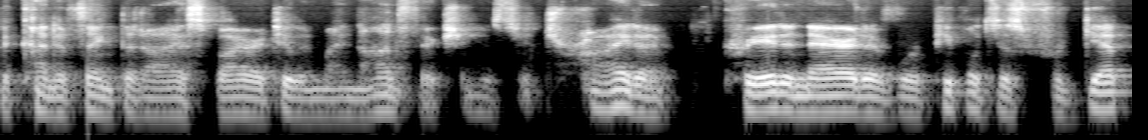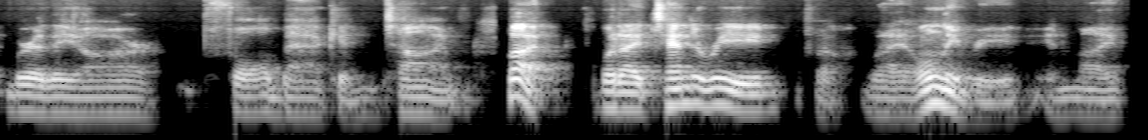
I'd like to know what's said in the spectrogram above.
the kind of thing that I aspire to in my nonfiction is to try to create a narrative where people just forget where they are, fall back in time. But what I tend to read, well, what I only read in my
